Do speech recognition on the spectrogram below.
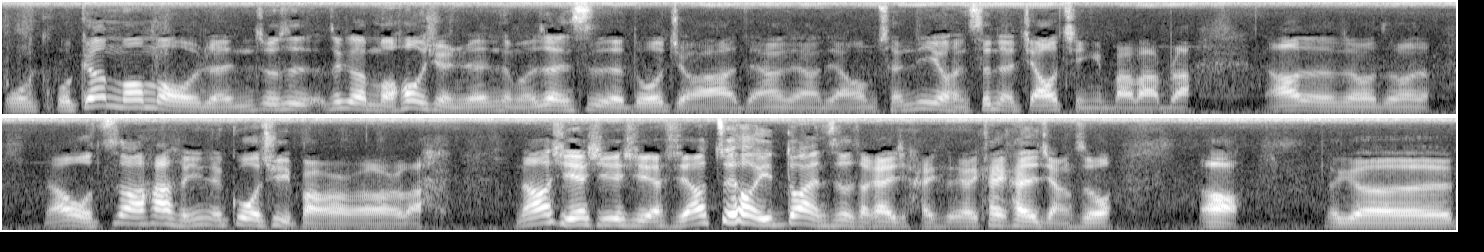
我我跟某某人就是这个某候选人怎么认识了多久啊，怎样怎样怎样，我们曾经有很深的交情，叭叭叭，然后怎么怎么怎么，然后我知道他曾经的过去，叭叭叭叭叭。然后写写写写到最后一段之后，才开始还是开开始讲说，哦，那个，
